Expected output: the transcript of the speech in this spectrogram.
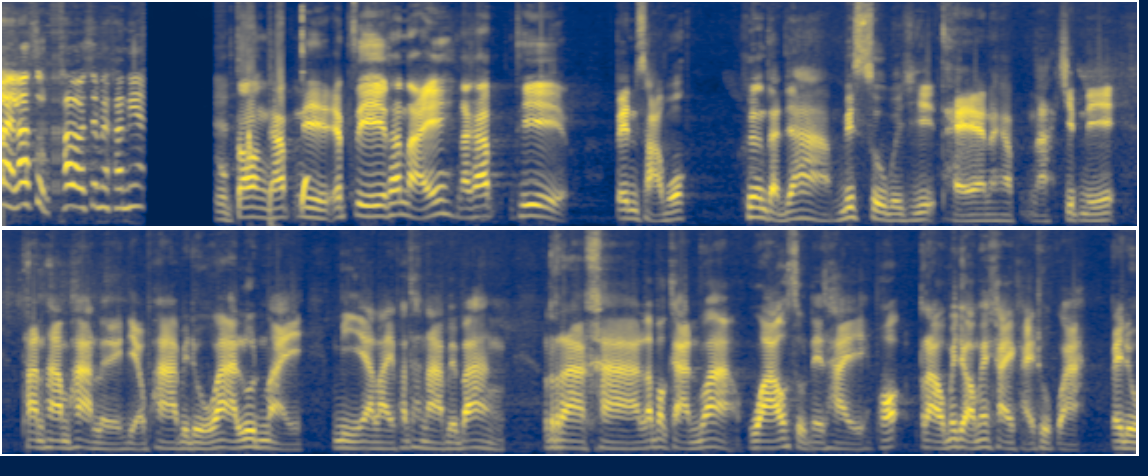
ใหม่ล่าสุดเข้าแล้วใช่ไหมคะเนี่ย ถูกต้องครับ นี่ FC ท่านไหนนะครับที่เป็นสาวกเครื่องตัดหญ้ามิตซูบิชิแท้นะครับนะคลิปนี้ท่านห้ามพลาดเลย เดี๋ยวพาไปดูว่ารุ่นใหม่มีอะไรพัฒนาไปบ้าง ราคารับประกันว่าว้าวสุดในไทย เพราะเราไม่ยอมให้ใครขายถูกกว่าไปดู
